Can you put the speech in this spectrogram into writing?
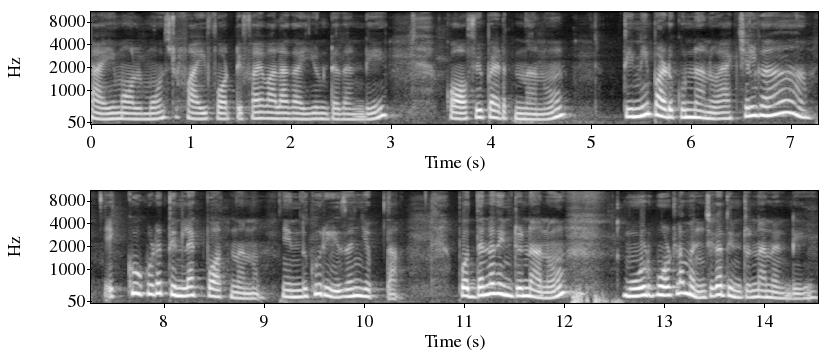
time almost five forty five అలాగ అయ్యి ఉంటుందండి. కాఫీ పెడుతున్నాను. తిని పడుకున్నాను. యాక్చువల్గా ఎక్కువ కూడా తినలేకపోతున్నాను. ఎందుకు? రీజన్ చెప్తా. పొద్దున్న తింటున్నాను. మూడు పూట్ల మంచిగా తింటున్నానండి.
